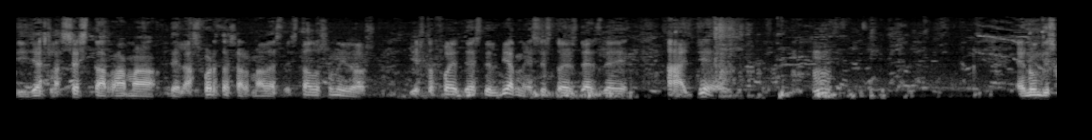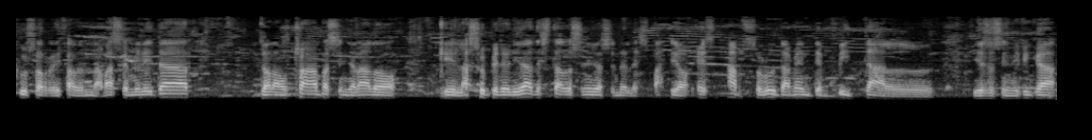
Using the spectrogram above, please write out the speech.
Y ya es la sexta rama de las Fuerzas Armadas de Estados Unidos. Y esto fue desde el viernes, esto es desde ayer. En un discurso realizado en una base militar, Donald Trump ha señalado que la superioridad de Estados Unidos en el espacio es absolutamente vital. Y eso significa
